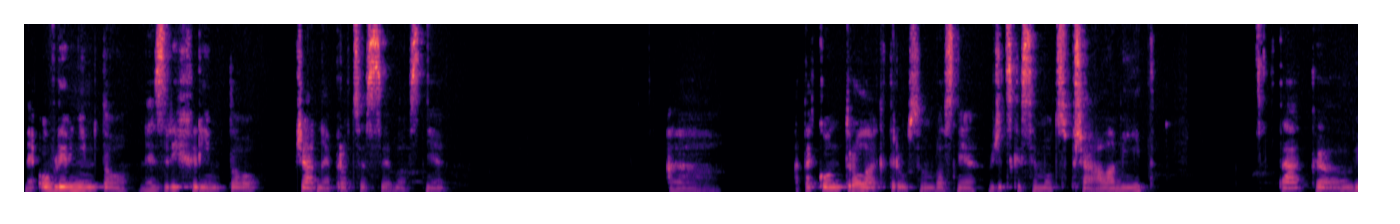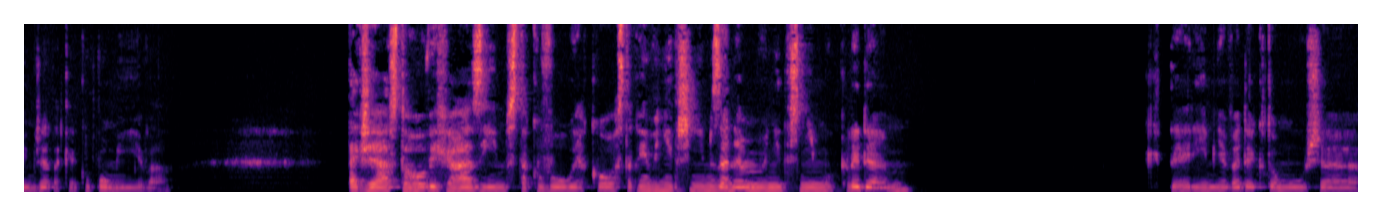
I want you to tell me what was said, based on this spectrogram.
Neovlivním to, nezrychlím to, žádné procesy vlastně. A ta kontrola, kterou jsem vlastně vždycky si moc přála mít, tak eh, vím, že je tak jako pomíjivá. Takže já z toho vycházím s takovou, jako s takovým vnitřním zenem, vnitřním klidem, který mě vede k tomu, že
